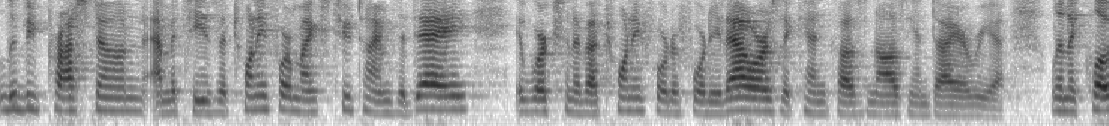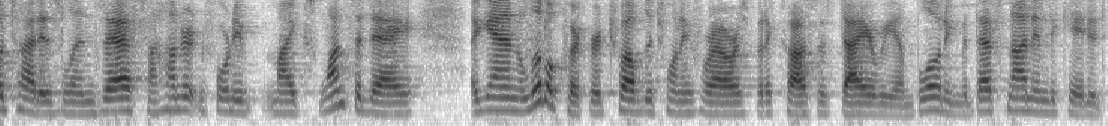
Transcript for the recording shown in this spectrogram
lubiprostone, Amitiza, 24 mics two times a day. It works in about 24 to 48 hours. It can cause nausea and diarrhea. Linaclotide is Linzess, 140 mics once a day. Again, a little quicker, 12 to 24 hours, but it causes diarrhea and bloating. But that's not indicated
